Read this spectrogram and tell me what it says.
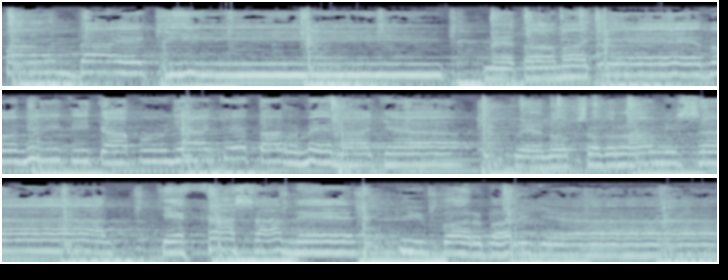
πάντα εκεί με τα μακεδονίτικα πουλιά και τα αρμενάκια που ελοξοδρόμησαν και χάσανε την βαρβαριά.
